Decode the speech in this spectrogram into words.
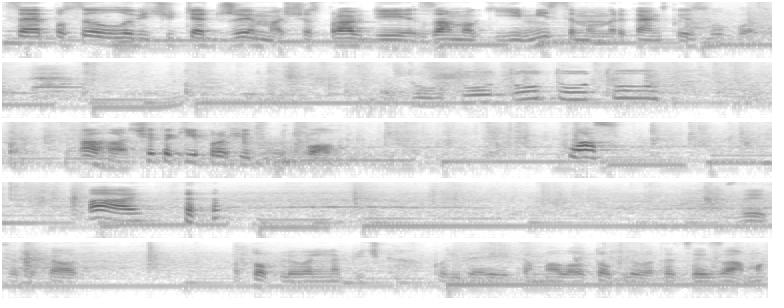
це посилило відчуття Джима, що справді замок є місцем американської свободи. Ту-ту-ту-ту-ту. Ага, ще такий прохід в підвал. Клас. Ай. Здається, така от отоплювальна пічка, по ідеї, яка мала отоплювати цей замок.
